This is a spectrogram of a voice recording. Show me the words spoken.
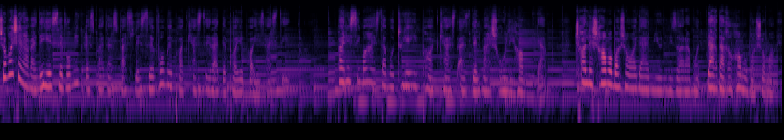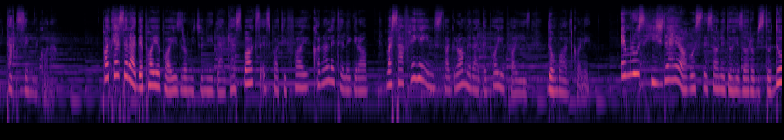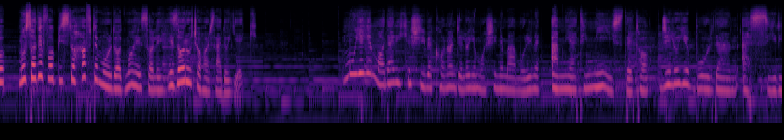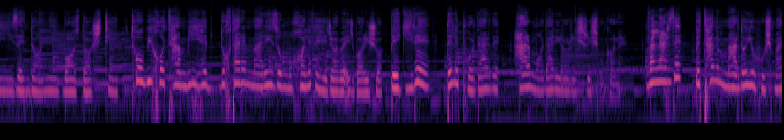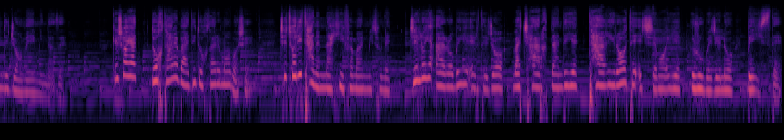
شما شنونده سومین قسمت از فصل سوم پادکست رد پای پاییز هستید. پریسیما هستم و توی این پادکست از دل مشغولی هام میگم. چالش هامو با شما در میون می‌ذارم و دغدغه هامو با شما تقسیم می‌کنم. پادکست رد پای پاییز رو می‌تونید در Castbox، اسپاتیفای، کانال تلگرام و صفحه اینستاگرام رد پای پاییز دنبال کنید. امروز 18 آگوست سال 2022 مصادف با 27 مرداد ماه سال 1401 مویه مادری که شیوه کنان جلوی ماشین معمورین امنیتی می ایسته تا جلوی بردن اسیری زندانی بازداشتی توبیخ و تنبیه دختر مریض و مخالف هجاب اجباریشو بگیره دل پردرد هر مادری رو ریش ریش می‌کنه و لرزه به تن مردای هوشمند جامعه میندازه. که شاید دختر بعدی دختر ما باشه. چطوری تن نحیف من می‌تونه جلوی عرابه ارتجا و چرخ دنده تغییرات اجتماعی رو به جلو بیسته؟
